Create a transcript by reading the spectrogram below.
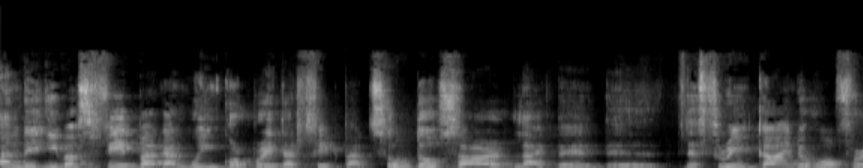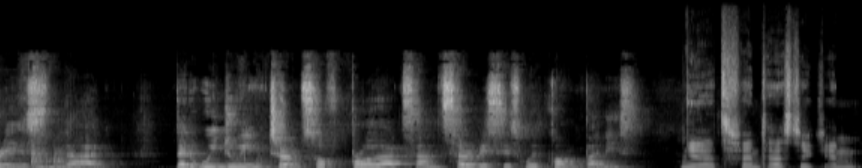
And they give us feedback and we incorporate that feedback. So those are like the, the, the three kind of offerings that that we do in terms of products and services with companies. Yeah, that's fantastic. And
